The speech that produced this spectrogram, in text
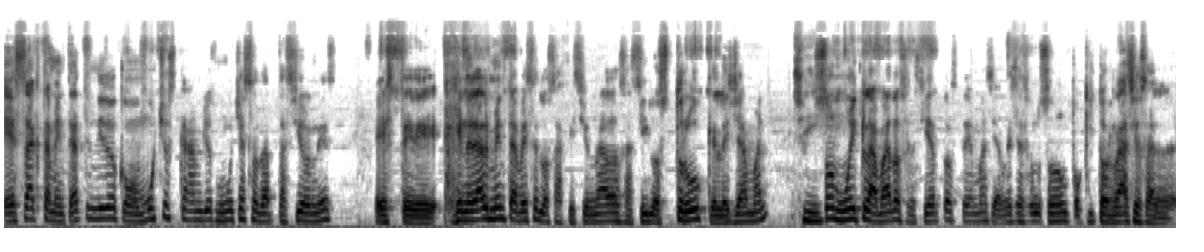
Exactamente, ha tenido como muchos cambios, muchas adaptaciones este, generalmente a veces los aficionados, así los true que les llaman, son muy clavados en ciertos temas y a veces son, un poquito racios al,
